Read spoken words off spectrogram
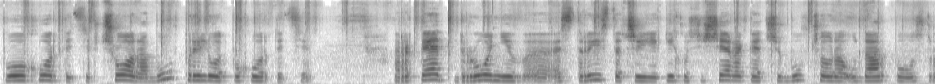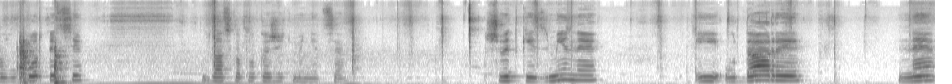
по Хортиці? Вчора був прильот по Хортиці. Ракет, дронів, е, С-300 чи якихось іще ракет. Чи був вчора удар по острову Хортиці? Будь ласка, покажіть мені це. Швидкі зміни і удари не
